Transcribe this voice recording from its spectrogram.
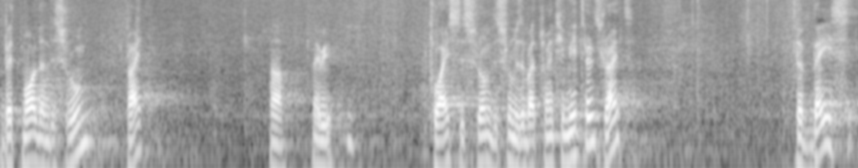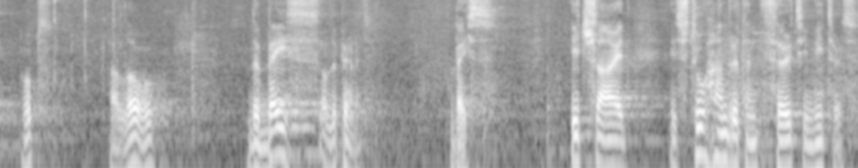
a bit more than this room, right? Oh, maybe twice this room. This room is about 20 meters, right? The base, whoops, hello, the base of the pyramid, base. Each side is 230 meters.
